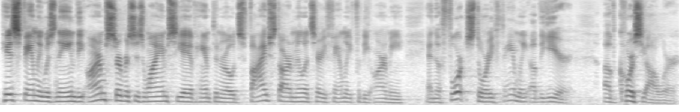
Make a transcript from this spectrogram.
his family was named the Armed Services YMCA of Hampton Roads five star military family for the Army and the Fort Story Family of the Year. Of course, y'all were.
